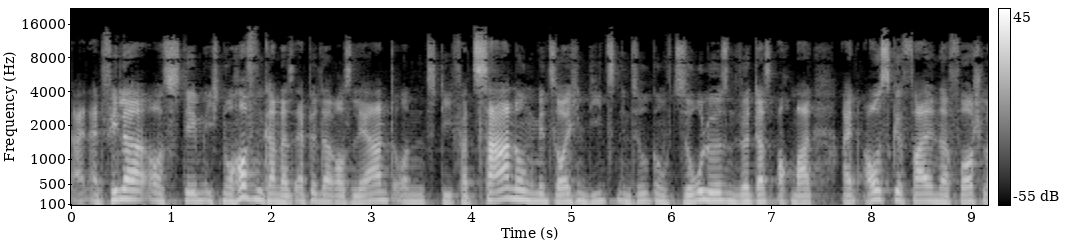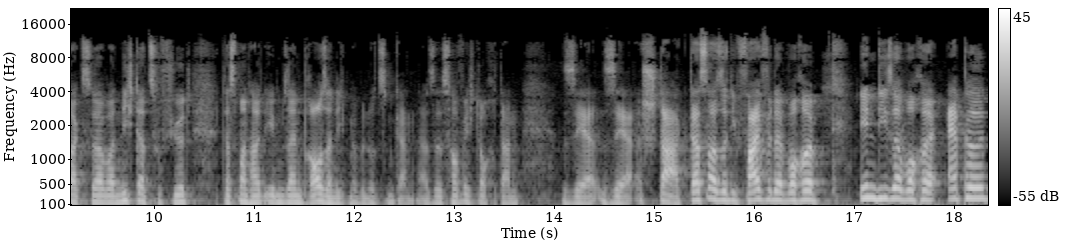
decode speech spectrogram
ein, ein, Fehler, aus dem ich nur hoffen kann, dass Apple daraus lernt und die Verzahnung mit solchen Diensten in Zukunft so lösen wird, dass auch mal ein ausgefallener Vorschlagserver nicht dazu führt, dass man halt eben seinen Browser nicht mehr benutzen kann. Also das hoffe ich doch dann sehr, sehr stark. Das ist also die Pfeife der Woche. In dieser Woche Apple.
